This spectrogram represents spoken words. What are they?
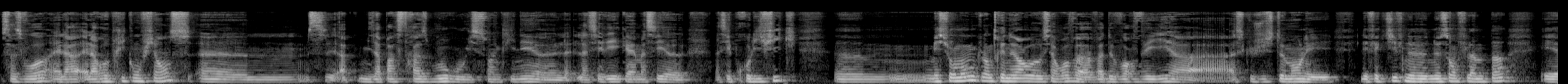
ça se voit, elle a, elle a repris confiance. Euh, mis à part Strasbourg où ils se sont inclinés, euh, la, série est quand même assez, euh, assez prolifique. Mais sûrement que l'entraîneur au cerveau va, va devoir veiller à, ce que justement l'effectif ne, ne s'enflamme pas et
